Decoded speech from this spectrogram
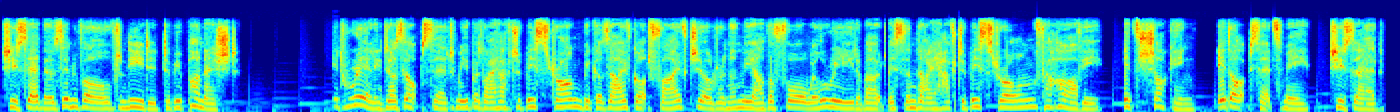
she said those involved needed to be punished. It really does upset me but I have to be strong because I've got five children and the other four will read about this and I have to be strong for Harvey. It's shocking, it upsets me, she said.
